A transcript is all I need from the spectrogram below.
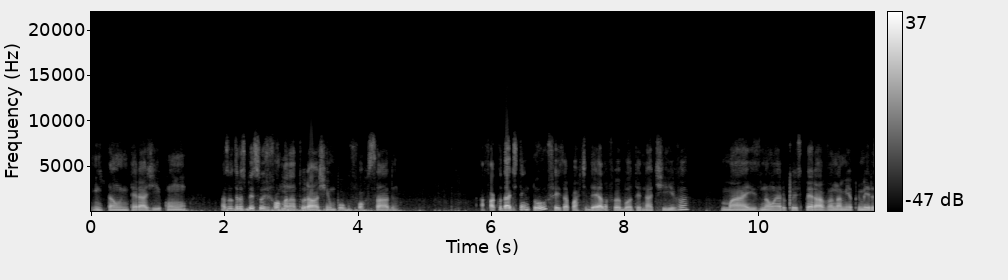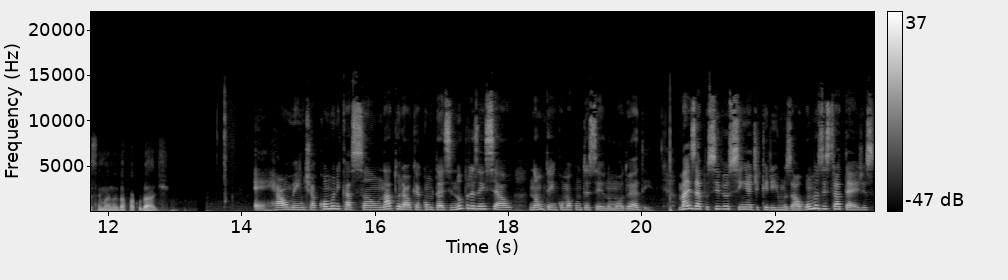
então interagir com as outras pessoas de forma natural, achei um pouco forçado. A faculdade tentou, fez a parte dela, foi uma boa tentativa, mas não era o que eu esperava na minha primeira semana da faculdade é realmente a comunicação natural que acontece no presencial não tem como acontecer no modo EAD. Mas é possível sim adquirirmos algumas estratégias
